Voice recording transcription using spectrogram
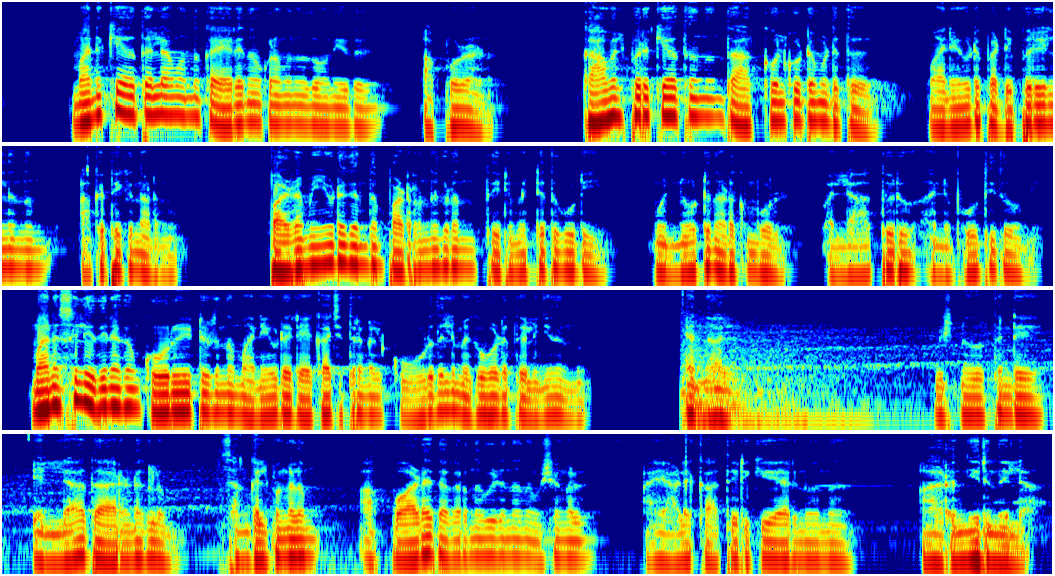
മനയ്ക്കകത്തെല്ലാം ഒന്ന് കയറി നോക്കണമെന്ന് തോന്നിയത് അപ്പോഴാണ്. കാവൽപ്പുരയ്ക്കകത്തു നിന്നും താക്കോൽ കൂട്ടമെടുത്ത് മനയുടെ പടിപ്പുരയിൽ നിന്നും അകത്തേക്ക് നടന്നു. പഴമയുടെ ഗന്ധം പടർന്നു കിടന്ന് തിരുമറ്റത്തുകൂടി മുന്നോട്ട് നടക്കുമ്പോൾ വല്ലാത്തൊരു അനുഭൂതി തോന്നി. മനസ്സിൽ ഇതിനകം കോറിയിട്ടിരുന്ന മനയുടെ രേഖാചിത്രങ്ങൾ കൂടുതൽ മികവോടെ തെളിഞ്ഞു നിന്നു. എന്നാൽ വിഷ്ണുദത്തന്റെ എല്ലാ ധാരണകളും സങ്കല്പങ്ങളും അപ്പാടെ തകർന്നു വീഴുന്ന നിമിഷങ്ങൾ അയാളെ കാത്തിരിക്കുകയായിരുന്നുവെന്ന് അറിഞ്ഞിരുന്നില്ല.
